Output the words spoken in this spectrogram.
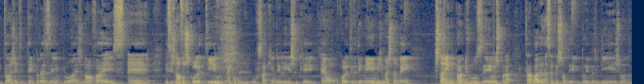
Então a gente tem, por exemplo, as novas, é, esses novos coletivos, né, como uhum. o Saquinho de Lixo, que é um coletivo de memes, mas também está indo para os museus para trabalhando essa questão de, do hibridismo,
